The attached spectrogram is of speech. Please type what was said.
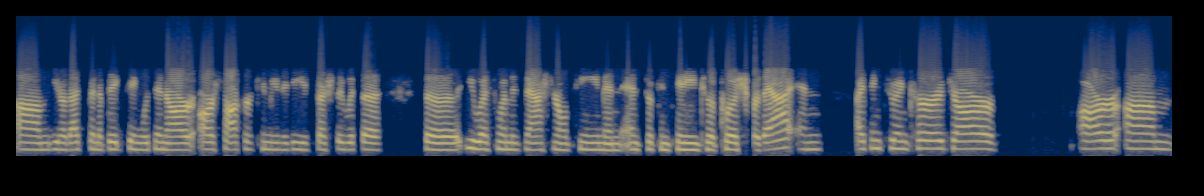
Um, you know, that's been a big thing within our our soccer community, especially with the the U.S. Women's National Team, and and so continuing to push for that. And I think to encourage our our um,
